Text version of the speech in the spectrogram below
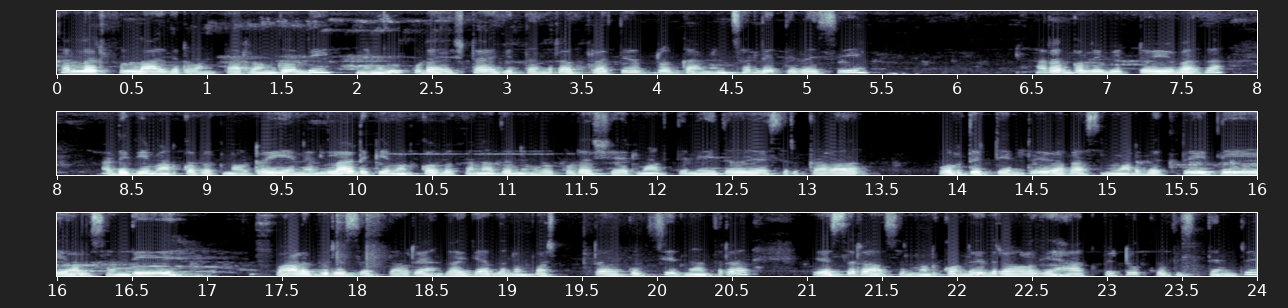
ಕಲರ್ಫುಲ್ ಆಗಿರುವಂಥ ರಂಗೋಲಿ ನಿಮಗೂ ಕೂಡ ಇಷ್ಟ ಆಗಿತ್ತಂದ್ರೆ ಪ್ರತಿಯೊಬ್ಬರು ಕಮೆಂಟ್ಸಲ್ಲಿ ತಿಳಿಸಿ ರಂಗೋಲಿ ಬಿಟ್ಟು ಇವಾಗ ಅಡುಗೆ ಮಾಡ್ಕೋಬೇಕು ನೋಡಿರಿ, ಏನೆಲ್ಲ ಅಡುಗೆ ಮಾಡ್ಕೋಬೇಕು ಅನ್ನೋದು ನಿಮಗೂ ಕೂಡ ಶೇರ್ ಮಾಡ್ತೀನಿ. ಇದು ಹೆಸ್ರು ಕಾಳು ಹುರಿದಿಟ್ಟೇನಿ ರೀ ಇವಾಗ ಹಸನು ಮಾಡ್ಬೇಕು ರೀ ಇಲ್ಲಿ ಅಲಸಂದಿ ಭಾಳ ಬಿರುಸಿರ್ತಾವೆ ರೀ ಹಂಗಾಗಿ ಅದನ್ನು ಫಸ್ಟ್ ಕುದಿಸಿದ ನಂತರ ಹೆಸ್ರು ಹಸನು ಮಾಡಿಕೊಂಡು ಇದರೊಳಗೆ ಹಾಕಿಬಿಟ್ಟು ಕುದಿಸ್ತೇನೆ ರೀ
